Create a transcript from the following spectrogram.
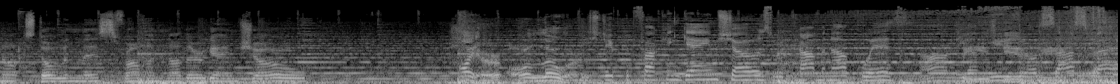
not stolen this from another game show. Higher or lower? Stupid fucking game shows we're coming up with on the Please give unusual me suspect.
